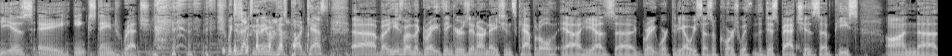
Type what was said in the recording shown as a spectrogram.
he is a ink stained wretch, which is actually the name of his podcast. Uh, but he's one of the great thinkers in our nation's capital. Uh, he has uh, great work that he always does, of course, with the Dispatch. His uh, piece on uh,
